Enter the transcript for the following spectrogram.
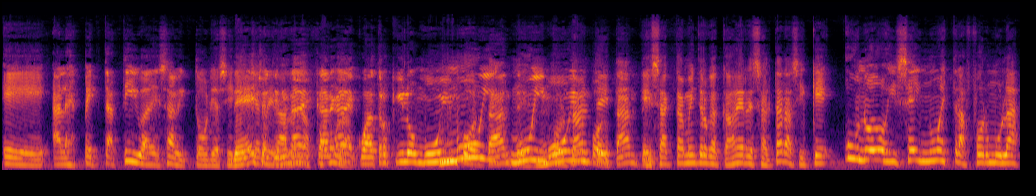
eh, a la expectativa de esa victoria. Así De que hecho, tiene una descarga fórmula. de 4 kilos muy, importante. Muy importante. importante. Exactamente lo que acabas de resaltar. Así que 1, 2 y 6, nuestra fórmula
